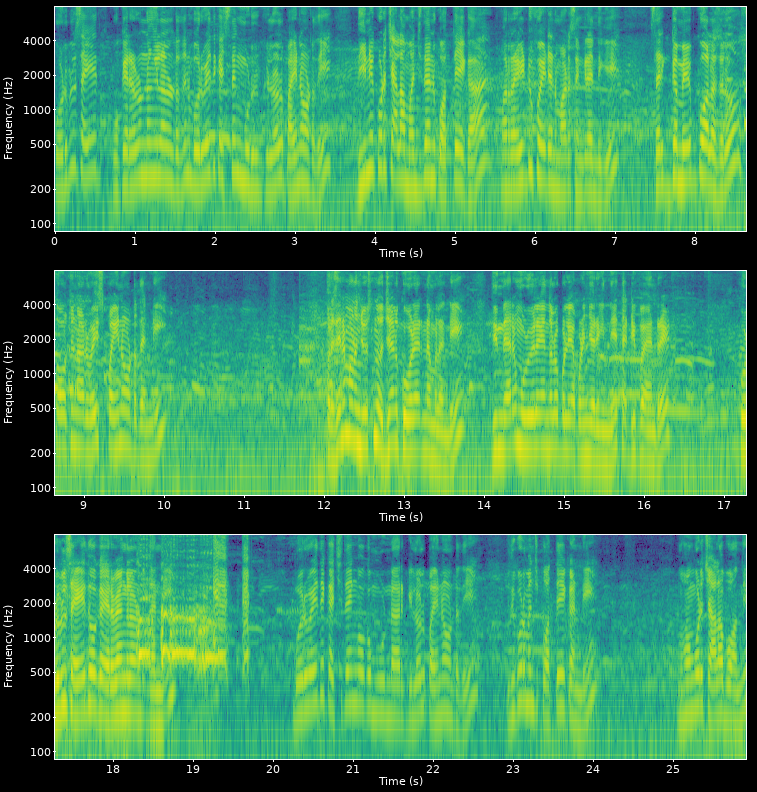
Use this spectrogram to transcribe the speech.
కొడుపులు సై ఒక ఇరవై రెండు కిలోలు ఉంటుంది బరువు అయితే ఖచ్చితంగా మూడు కిలోల పైన ఉంటుంది. దీనికి కూడా చాలా మంచిదని కొత్తగా మన రైట్ టు ఫైట్ అనమాట సంక్రాంతికి. సరిగ్గా మేపుకోవాలి అసలు. సంవత్సరం వయసు పైన ఉంటుందండి. ప్రజెంట్ మనం చూస్తుంది ఒరిజినల్ కోడారి నెమ్మలు అండి. దీని ధర మూడు వేల ఐదు వందల రూపాయలు చెప్పడం జరిగింది థర్టీ ఫైవ్ హండ్రెడ్. కొడుకులు సైజ్ ఒక ఇరవై అంగుళాలు ఉంటుందండి. బరువు అయితే ఖచ్చితంగా ఒక మూడున్నర కిలోల పైన ఉంటుంది. ఇది కూడా మంచి కొత్త ఏకండి మొహం కూడా చాలా బాగుంది.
